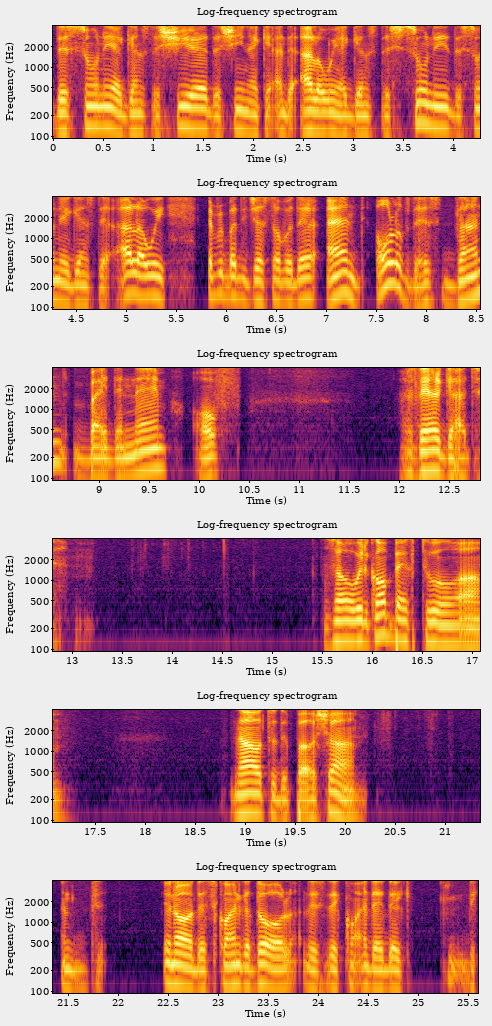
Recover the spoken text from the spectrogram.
the Sunni against the Shia, the Shia and the Alawi against the Sunni, the Sunni against the Alawi, everybody just over there, and all of this done by the name of their God. So we'll go back to um, now to the parasha, and you know this Kohen Gadol, this the the the, the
